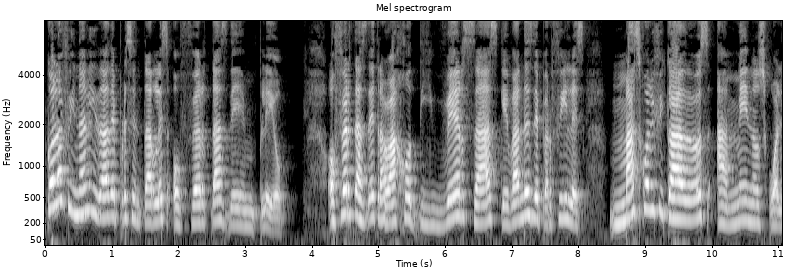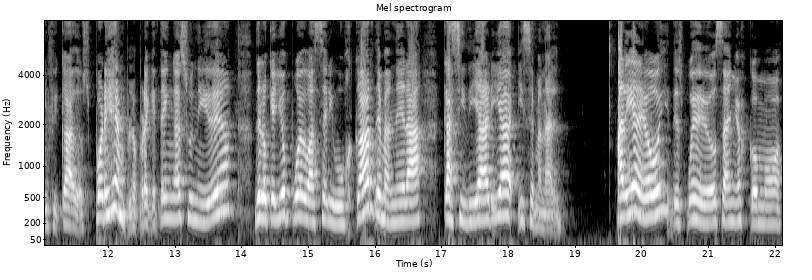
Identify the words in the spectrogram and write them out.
con la finalidad de presentarles ofertas de empleo ofertas de trabajo diversas que van desde perfiles más cualificados a menos cualificados. Por ejemplo, para que tengas una idea de lo que yo puedo hacer y buscar de manera casi diaria y semanal. A día de hoy, después de dos años como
